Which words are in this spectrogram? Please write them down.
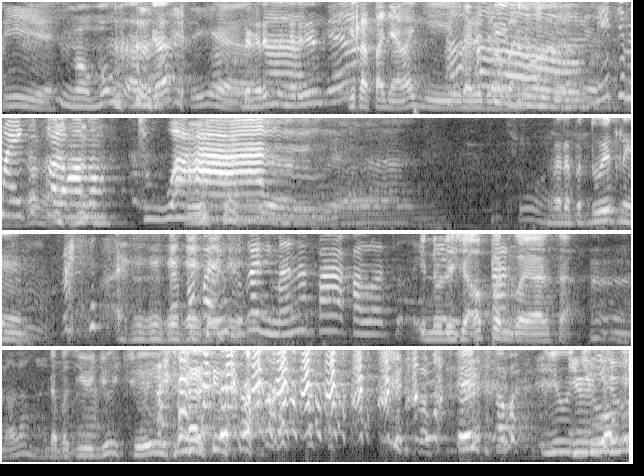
Iya. ngomong kagak? Iya. Dengerin dengerin. Kita tanya lagi, udah ada Oh, jawabannya. Dia cuma ikut kalau ngomong cuan. Nggak dapet duit nih. Bapak paling suka di mana Pak? Kalau Indonesia? Open gue ya, Sa. Dapat yuju cuy. Eh, apa? Yuju.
